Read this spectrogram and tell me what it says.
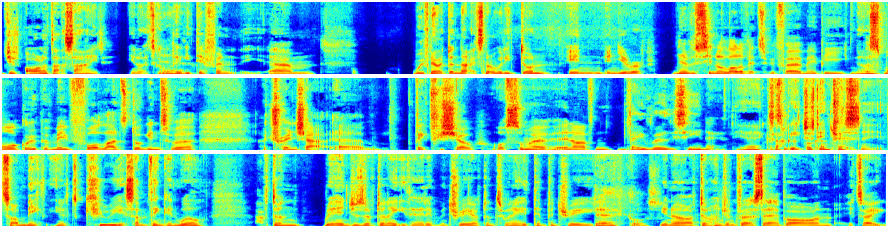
just all of that side. You know, it's completely Yeah. different. Um, we've never done that. It's not really done in, in Europe. Never seen a lot of it, to be fair. Maybe No. a small group of maybe four lads dug into a, a trench at um, Victory Show or somewhere. You know, I've very rarely seen it. Yeah, exactly. It's just interesting. It sort of makes you know, it's curious. I'm thinking, well, I've done Rangers, I've done 83rd Infantry, I've done 28th Infantry. Yeah, of course. You know, I've done 101st Airborne. It's like,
